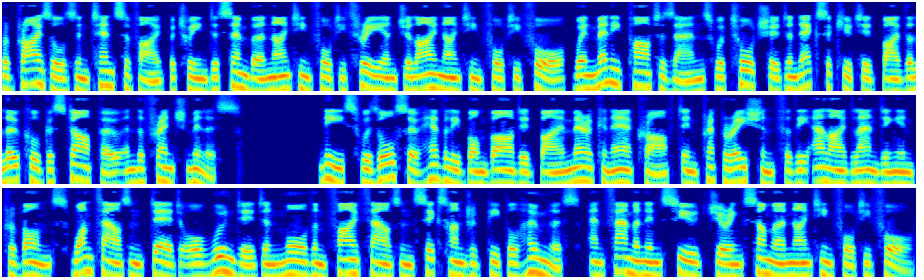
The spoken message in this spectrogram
Reprisals intensified between December 1943 and July 1944, when many partisans were tortured and executed by the local Gestapo and the French milice. Nice was also heavily bombarded by American aircraft in preparation for the Allied landing in Provence 1,000 dead or wounded and more than 5,600 people homeless, and famine ensued during summer 1944.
